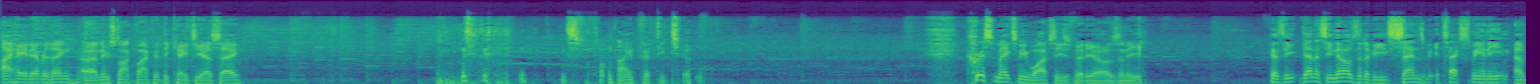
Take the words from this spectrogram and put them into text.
I hate everything. Uh, News Talk 550 KTSA. it's 952. Chris makes me watch these videos, and he, because he, Dennis, he knows that if he sends me, texts me any, a,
